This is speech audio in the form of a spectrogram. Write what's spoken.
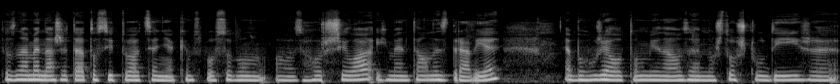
To znamená, že táto situácia nejakým spôsobom zhoršila ich mentálne zdravie. A bohužiaľ o tom je naozaj množstvo štúdí, že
